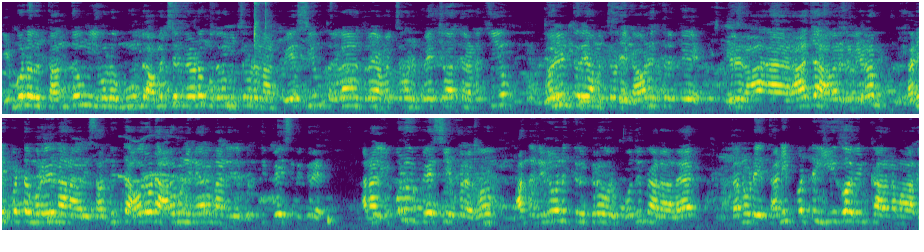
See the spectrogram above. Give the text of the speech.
இவ்வளவு தந்தும் இவ்வளவு மூன்று அமைச்சர்களோடும் முதலமைச்சரோடு நான் பேசியும் தொழிலாளர்துறை அமைச்சரோடு பேச்சுவார்த்தை நடத்தியும் தொழில்துறை அமைச்சருடைய கவனத்திற்கு திரு ரா- ராஜா அவர்களிடம் தனிப்பட்ட முறையில் நான் அவரை சந்தித்து அவரோட அரை மணி நேரம் நான் இதை குறித்து பேசியிருக்கிறேன். ஆனால் இவ்வளவு பேசிய பிறகும் அந்த நிறுவனத்தில் இருக்கிற ஒரு பொது மேலாளர் தன்னுடைய தனிப்பட்ட ஈகோவின் காரணமாக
